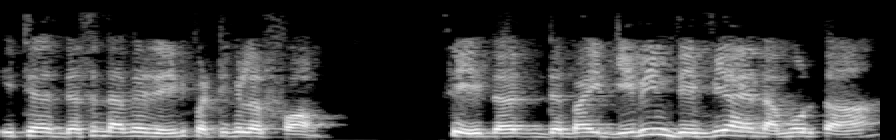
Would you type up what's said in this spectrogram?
It uh, doesn't have any particular form. See, that by giving divya and amurta,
